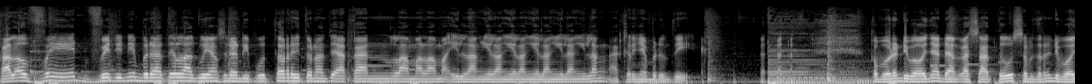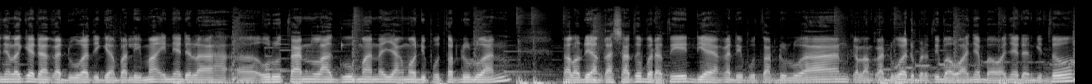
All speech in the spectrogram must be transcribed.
kalau fade, fade ini berarti lagu yang sedang diputar itu nanti akan lama-lama hilang, hilang, hilang, hilang, hilang, hilang, akhirnya berhenti. Kemudian di bawahnya ada angka 1, sebenarnya di bawahnya lagi ada angka 2, 3, 4, 5. Ini adalah uh, urutan lagu mana yang mau diputar duluan. Kalau di angka 1 berarti dia yang akan diputar duluan, kalau angka 2 berarti bawahnya bawahnya dan gitu.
